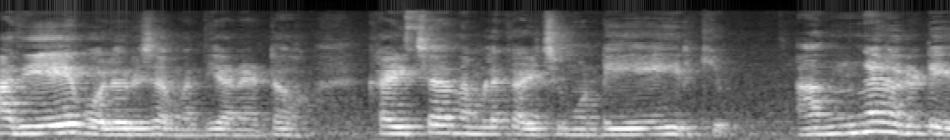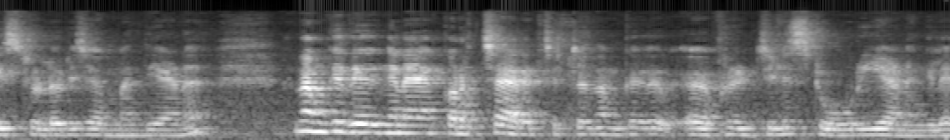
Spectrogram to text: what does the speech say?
അതേപോലെ ഒരു ചമ്മന്തിയാണ് കേട്ടോ. കഴിച്ചാൽ നമ്മൾ കഴിച്ചുകൊണ്ടേയിരിക്കും. അങ്ങനെ ഒരു ടേസ്റ്റുള്ള ഒരു ചമ്മന്തിയാണ്. നമുക്കിത് ഇങ്ങനെ കുറച്ച് അരച്ചിട്ട് നമുക്ക് ഫ്രിഡ്ജിൽ സ്റ്റോർ ചെയ്യുകയാണെങ്കിൽ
